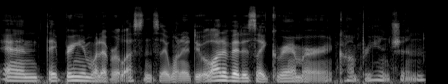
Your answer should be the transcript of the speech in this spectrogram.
and they bring in whatever lessons they want to do. A lot of it is like grammar and comprehension.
